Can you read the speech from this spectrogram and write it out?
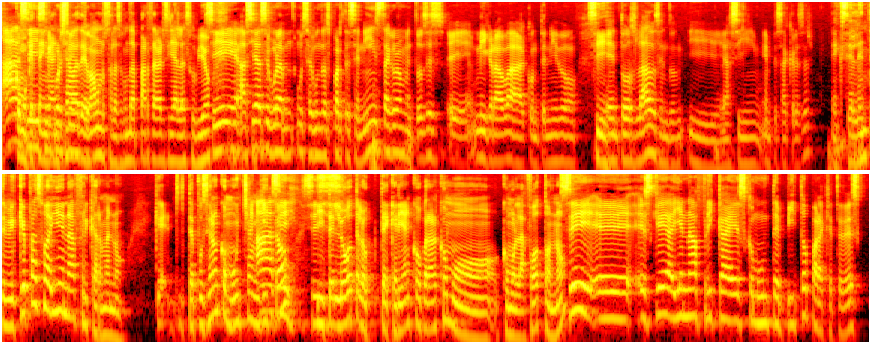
ah, como que te enganchaba de vámonos a la segunda parte a ver si ya la subió. Sí, hacía segura, segundas partes en Instagram, entonces eh, migraba contenido en todos lados y así empecé a crecer. Excelente. ¿Qué pasó ahí en África, hermano? Que te pusieron como un changuito ah, y luego te lo te querían cobrar como, como la foto, ¿no? Sí, eh, es que ahí en África es como un tepito para que te des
